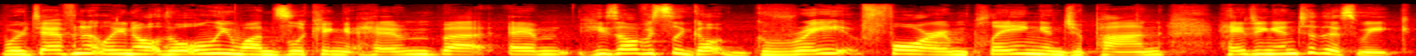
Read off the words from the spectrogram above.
We're definitely not the only ones looking at him, but um, he's obviously got great form playing in Japan heading into this week.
